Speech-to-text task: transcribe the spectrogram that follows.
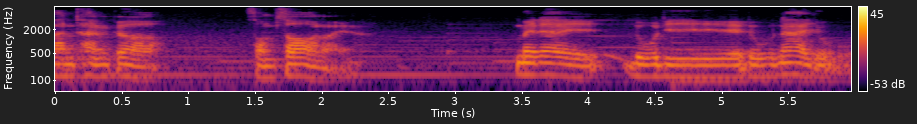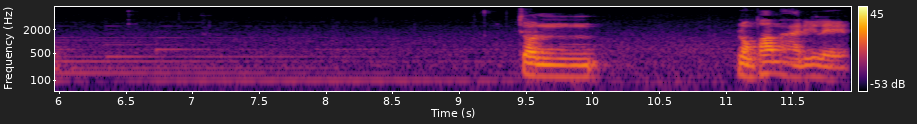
บ้านท่านก็สมซ่อหน่อย ไม่ได้ดูดีดูหน้าอยู่ จนหลวงพ่อมหาดิเลก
